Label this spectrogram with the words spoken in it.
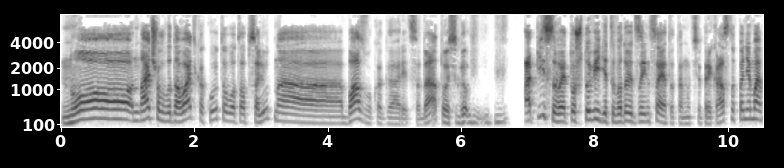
Но начал выдавать какую-то вот абсолютно базу, как говорится, да, то есть описывает то, что видит и выдает за инсайт, это мы все прекрасно понимаем,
